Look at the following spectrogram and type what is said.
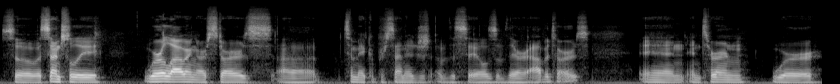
So essentially, we're allowing our stars uh, to make a percentage of the sales of their avatars, and in turn, we're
